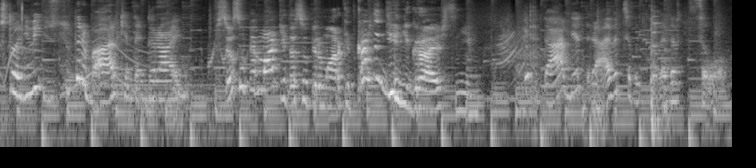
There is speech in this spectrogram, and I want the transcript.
Что, не видишь, в супермаркет играем. Все супермаркет, а супермаркет. Каждый день играешь с ним. Да, мне нравится быть продавцом.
